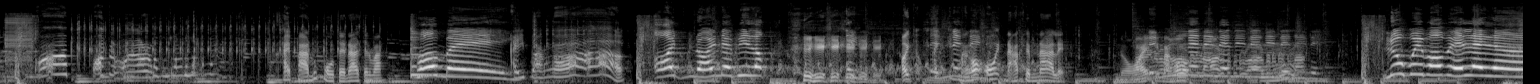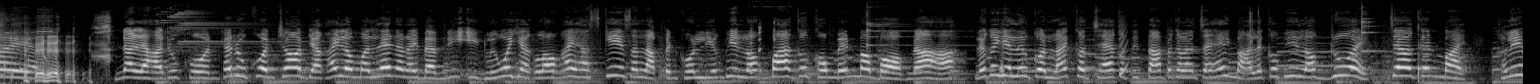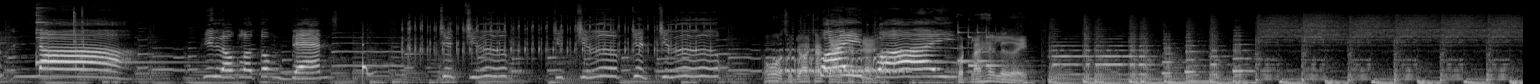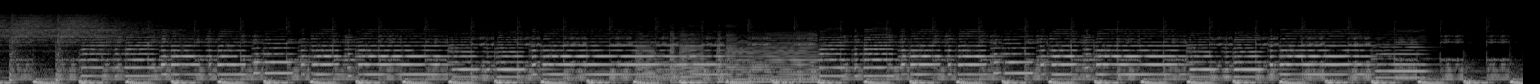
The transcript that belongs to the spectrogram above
ใครปาลูกโป่งแต่หน้าฉันวะพ่อเมย์ไอ้บังอ๋ะโอ๊น้อยเนี่ยพี่เรา โอ้ยหมาง่โอ้ยน้ำเต็มหน้าเลยน้อยหมางอ๋อ ลูกไม่มองเห็นเลยเลยอะนั่นแหละค่ะทุกคน ถ้าทุกคนชอบอยากให้เรามาเล่นอะไรแบบนี้อีก หรือว่าอยากลองให้ฮัสกี้สลับเป็นคนเลี้ยงพี่ล็อกบ้างก็คอมเมนต์มาบอกนะฮะ แล้วก็อย่าลืมกดไลค์กดแชร์กดติดตามเป็นกำลังใจให้หมาแล้วก็พี่ล็อกด้วย เจอกันใหม่ คลิปหน้าพี่ล็อกเราต้องแดนซ์จืบจืบจืบจืบจืบจืบโอ้ สุดยอดชาบาใจยชาใจบาย กดไลค์ให้เลยบ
